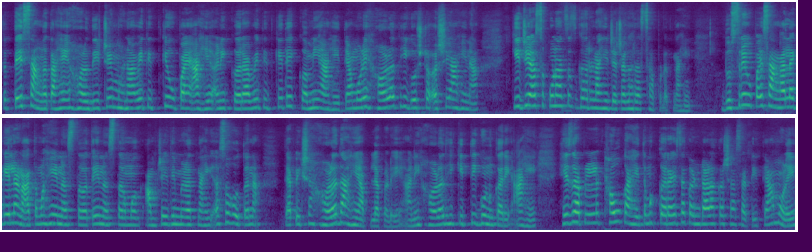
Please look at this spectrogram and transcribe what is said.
तर ते सांगत आहे हळदीचे म्हणावे तितके उपाय आहे आणि करावे तितके ते कमी आहे. त्यामुळे हळद ही गोष्ट अशी आहे ना की जे असं कुणाचंच घर नाही ज्याच्या घरात सापडत नाही. दुसरे उपाय सांगायला गेलं ना तर मग हे नसतं ते नसतं मग आमच्या इथे मिळत नाही. असं होतं ना त्यापेक्षा हळद आहे आपल्याकडे आणि हळद ही किती गुणकारी आहे हे जर आपल्याला ठाऊक आहे तर मग करायचा कंटाळा कशासाठी? त्यामुळे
